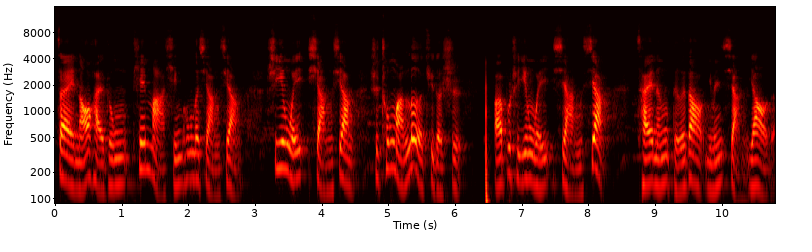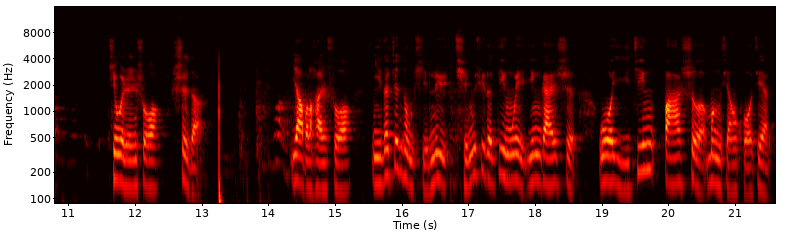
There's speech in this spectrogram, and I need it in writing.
在脑海中天马行空的想象，是因为想象是充满乐趣的事，而不是因为想象才能得到你们想要的。提问人说：“是的。”亚伯拉罕说：“你的振动频率、情绪的定位应该是。”我已经发射梦想火箭，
